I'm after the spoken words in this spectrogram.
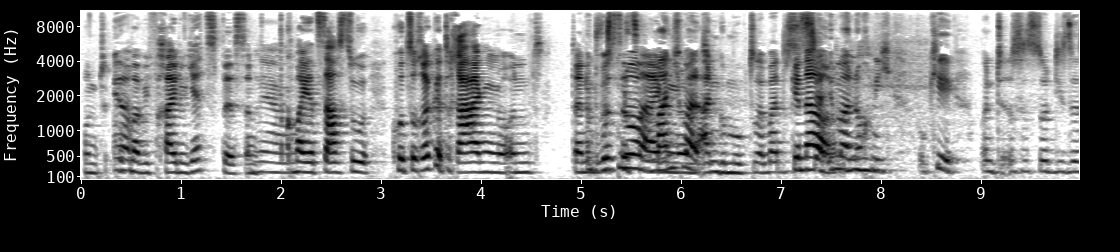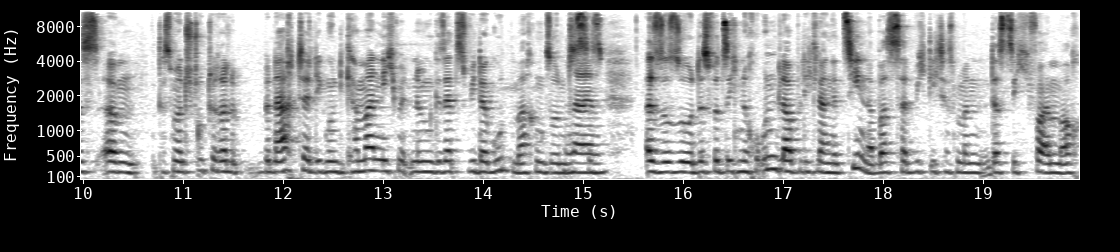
Und guck ja. mal, wie frei du jetzt bist. Und ja. guck mal, jetzt darfst du kurze Röcke tragen und deine und Brüste nur zeigen. manchmal angemuckt, aber das genau. ist ja immer noch nicht okay. Und es ist so dieses, ähm, dass man strukturelle Benachteiligung, die kann man nicht mit einem Gesetz wieder gut machen. So. Nein. Ist, also so, das wird sich noch unglaublich lange ziehen, aber es ist halt wichtig, dass man, dass sich vor allem auch,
